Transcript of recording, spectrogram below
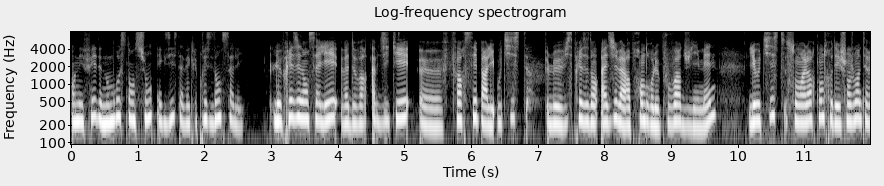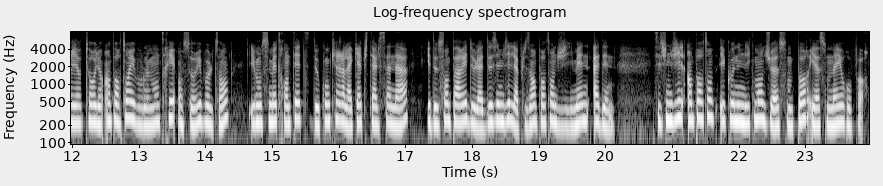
En effet, de nombreuses tensions existent avec le président Saleh. Le président Saleh va devoir abdiquer, euh, forcé par les houtistes. Le vice-président Hadi va alors prendre le pouvoir du Yémen. Les houtistes sont alors contre des changements territoriaux importants et vont le montrer en se révoltant. Ils vont se mettre en tête de conquérir la capitale Sanaa et de s'emparer de la deuxième ville la plus importante du Yémen, Aden. C'est une ville importante économiquement due à son port et à son aéroport.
